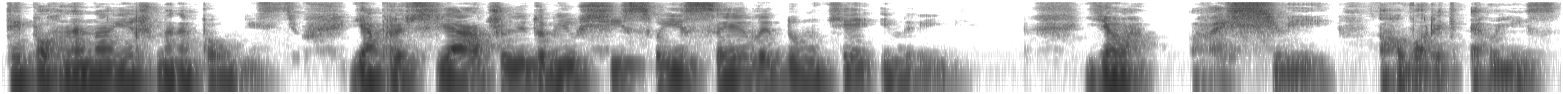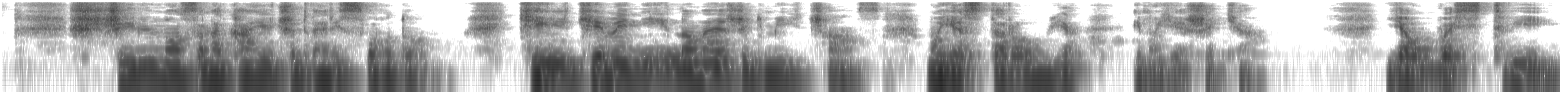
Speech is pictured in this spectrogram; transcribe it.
ти поглинаєш мене повністю. Я присвячую тобі всі свої сили, думки і мрії. Я весь свій, говорить егоїст, щільно замикаючи двері свого дому. Тільки мені належить мій час, моє здоров'я і моє життя. Я увесь твій,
